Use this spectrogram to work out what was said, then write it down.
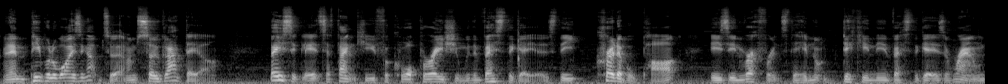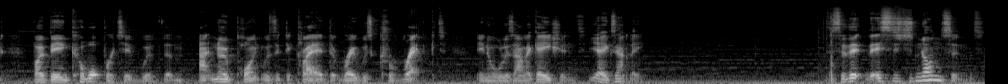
And then people are wising up to it, and I'm so glad they are. Basically, it's a thank you for cooperation with investigators. The credible part is in reference to him not dicking the investigators around by being cooperative with them. At no point was it declared that Ray was correct in all his allegations. Yeah, exactly. So th this is just nonsense.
